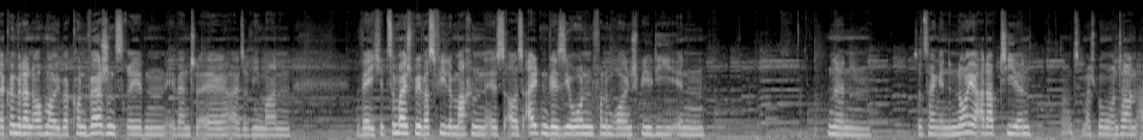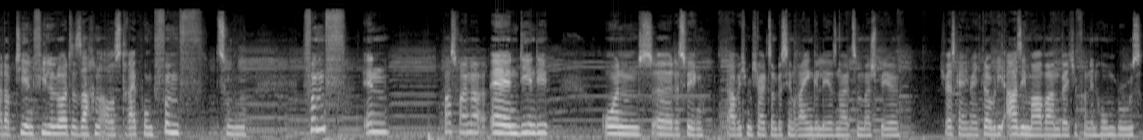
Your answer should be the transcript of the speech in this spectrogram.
Da können wir dann auch mal über Conversions reden, eventuell. Also wie man welche, zum Beispiel, was viele machen, ist aus alten Versionen von einem Rollenspiel, die in einen sozusagen in eine neue adaptieren. Ja, zum Beispiel momentan adaptieren viele Leute Sachen aus 3.5 zu 5 in Pathfinder, äh, in D&D. Und äh, deswegen, da habe ich mich halt so ein bisschen reingelesen, halt zum Beispiel, ich weiß gar nicht mehr, ich glaube die Asima waren welche von den Homebrews.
